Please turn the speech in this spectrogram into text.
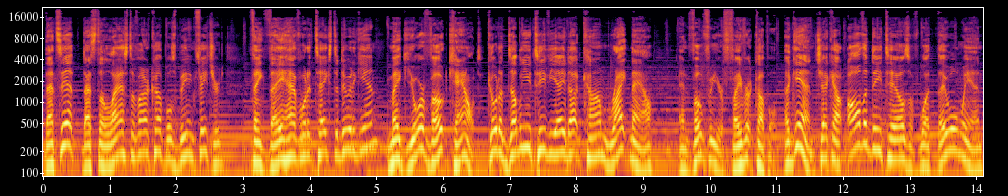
That's it. That's the last of our couples being featured. Think they have what it takes to do it again? Make your vote count. Go to WTVA.com right now and vote for your favorite couple. Again, check out all the details of what they will win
